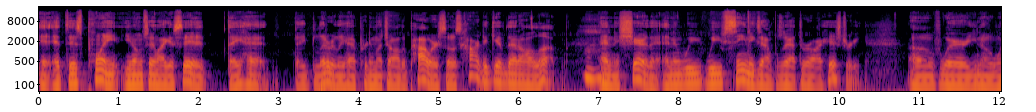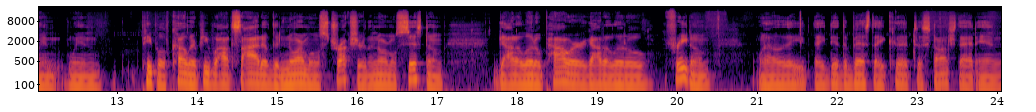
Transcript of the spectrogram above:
at, at this point, you know what I'm saying. Like I said, they had they literally had pretty much all the power, so it's hard to give that all up mm-hmm. and to share that. And then we we've seen examples of that through our history, of where you know when when people of color, people outside of the normal structure, the normal system, got a little power, got a little freedom. Well, they, they did the best they could to staunch that and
